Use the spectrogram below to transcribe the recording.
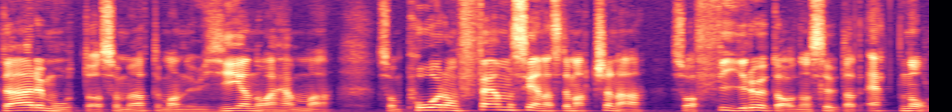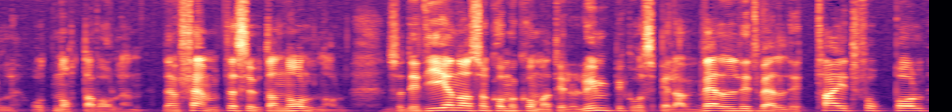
Däremot då så möter man nu Genoa hemma. Som på de fem senaste matcherna så har fyra utav dem slutat 1-0 åt något av hållen. Den femte slutar 0-0. Så det är ett Genoa som kommer komma till Olympico och spela väldigt, väldigt tight fotboll.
